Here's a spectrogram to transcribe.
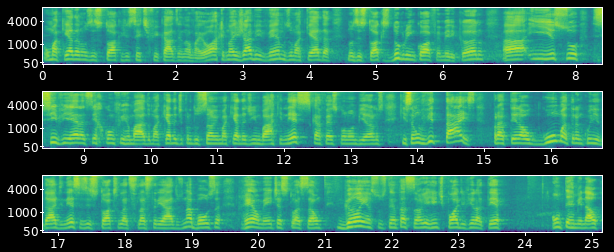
uma queda nos estoques de certificados em Nova York, nós já vivemos uma queda nos estoques do Green Coffee americano, ah, e isso, se vier a ser confirmado, uma queda de produção e uma queda de embarque nesses cafés colombianos, que são vitais para ter alguma tranquilidade nesses estoques lastreados na Bolsa, realmente a situação ganha sustentação e a gente pode vir a ter um terminal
